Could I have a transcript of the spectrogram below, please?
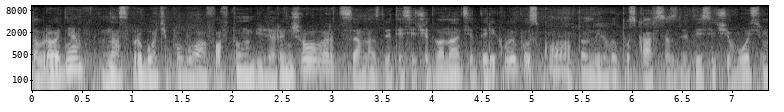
Доброго дня. У нас в роботі побував автомобіль Range Rover. Це у нас 2012 рік випуску. Автомобіль випускався з 2008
